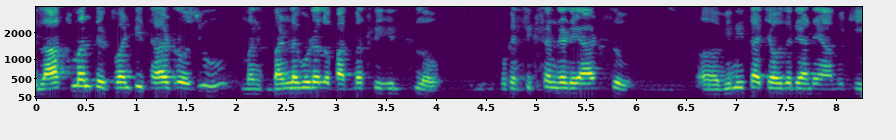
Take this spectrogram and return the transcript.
లాస్ట్ మంత్ ట్వంటీ థర్డ్ రోజు మనకి బండ్లగూడలో పద్మశ్రీ హిల్స్లో ఒక six hundred yards Vineetha Chaudhary అనే ఆమెకి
